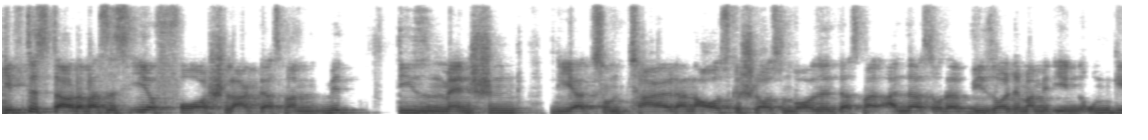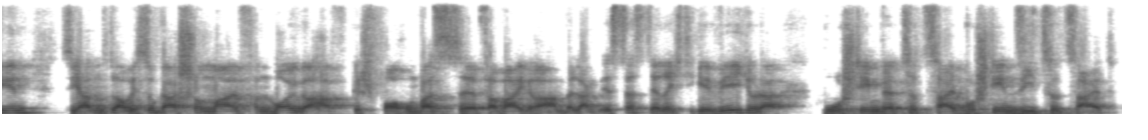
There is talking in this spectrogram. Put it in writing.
Gibt es da oder was ist Ihr Vorschlag, dass man mit diesen Menschen, die ja zum Teil dann ausgeschlossen worden sind, dass man anders oder wie sollte man mit ihnen umgehen? Sie hatten, glaube ich, sogar schon mal von Beugehaft gesprochen, was äh, Verweigerer anbelangt. Ist das der richtige Weg oder wo stehen wir zurzeit? Wo stehen Sie zurzeit?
